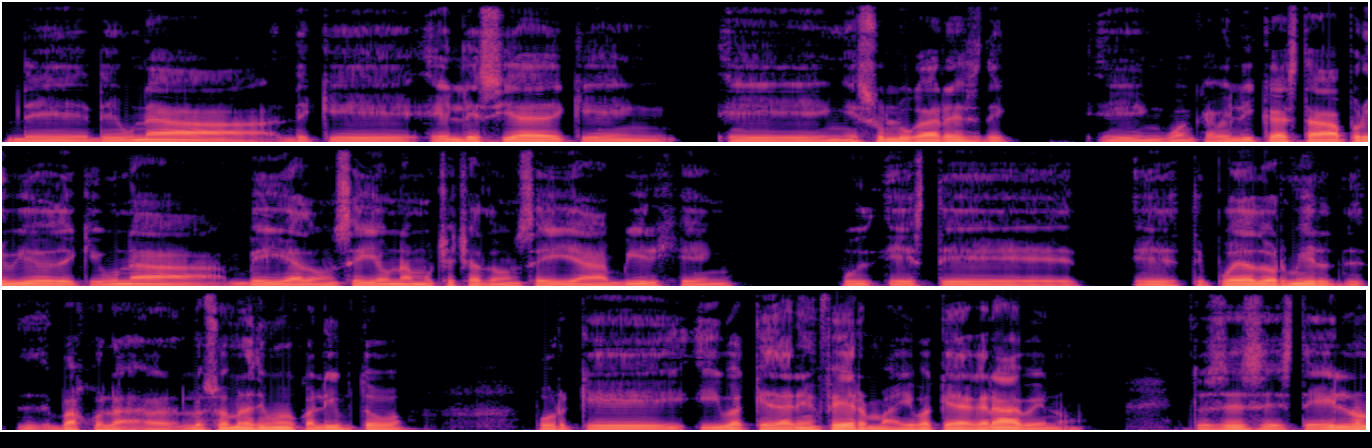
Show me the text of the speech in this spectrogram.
de, de, una de que él decía de que en, en esos lugares de en Huancavelica estaba prohibido de que una bella doncella, una muchacha doncella virgen, este, este, pueda dormir bajo la, los sombras de un eucalipto porque iba a quedar enferma, iba a quedar grave, ¿no? Entonces, este, él no,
